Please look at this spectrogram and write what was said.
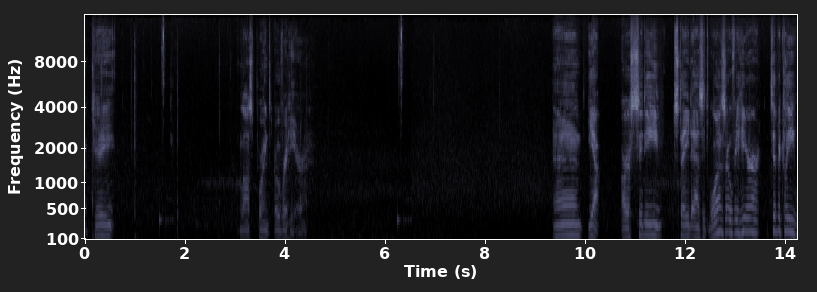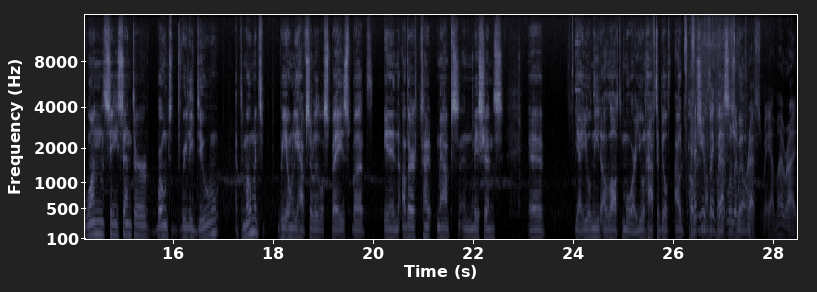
okay. Last point over here. And yeah, our city stayed as it was over here. Typically, one city center won't really do. At the moment, we only have so little space, but in other type maps and missions, uh, yeah, you'll need a lot more. You'll have to build And outposts in you other think that places will as well. impress me, am I right?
